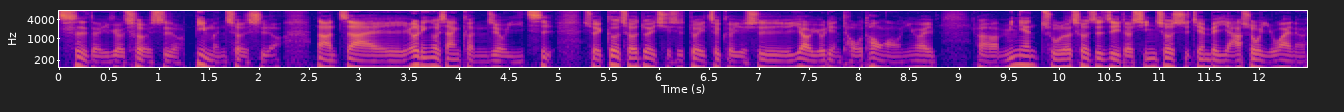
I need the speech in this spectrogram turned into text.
次的一个测试哦，闭门测试哦。那在二零二三可能只有一次，所以各车队其实对这个也是要有点头痛哦，因为。呃，明年除了测试自己的新车时间被压缩以外呢，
